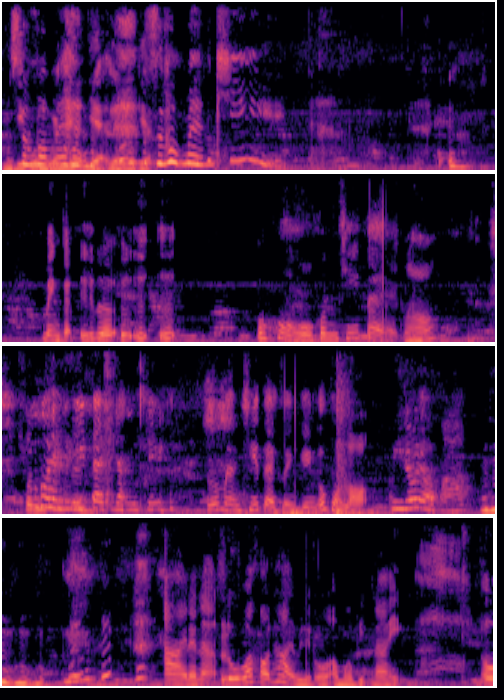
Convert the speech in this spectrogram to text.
เมื่อกี้อุ้มกันเยอะแยะเลยเมื่อกี้ซูเปอร์แมนขี้เบ่งกัดอื้อเลยอื้ออื้ออื้อโอ้โห คนขี้แตกเนาะคนไม่ขี้แต่จังเกงซูเปอร์แมนขี้แตกเสียงเก่งก็หัวเราะ มีด้วยเหรอป้าอายนั่นอะรู้ว่าเขาถ่ายวิดีโอเอามือปิดหน้าอีก โอ้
